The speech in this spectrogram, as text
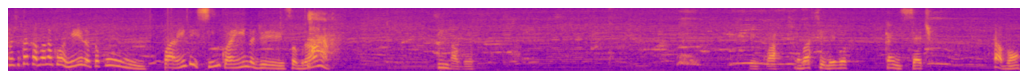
Mas já tá acabando a corrida, eu tô com 45 ainda de sobrando. Acabou. Em quarto. Eu vacilei, vou ficar em sétimo. Tá bom.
